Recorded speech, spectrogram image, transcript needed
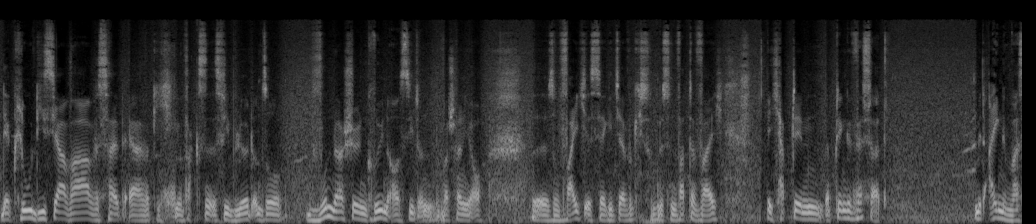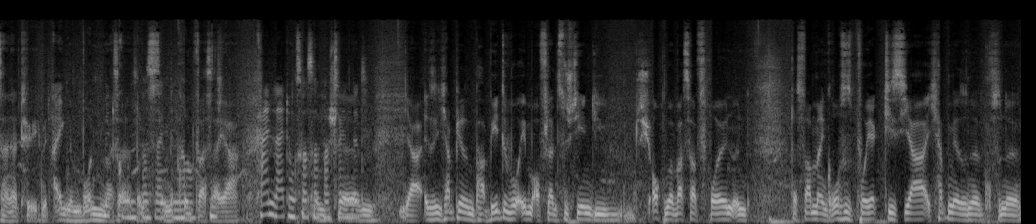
der Clou dieses Jahr war, weshalb er wirklich gewachsen ist wie blöd und so wunderschön grün aussieht und wahrscheinlich auch äh, so weich ist. Der geht ja wirklich so ein bisschen watteweich. Ich habe den, hab den gewässert. Mit eigenem Wasser natürlich, mit eigenem Brunnenwasser. Mit Grundwasser, mit genau. Grundwasser ja. Kein Leitungswasser und, verschwendet. Ähm, ja, also ich habe hier ein paar Beete, wo eben auch Pflanzen stehen, die sich auch über Wasser freuen. Und das war mein großes Projekt dieses Jahr. Ich habe mir so eine, so eine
